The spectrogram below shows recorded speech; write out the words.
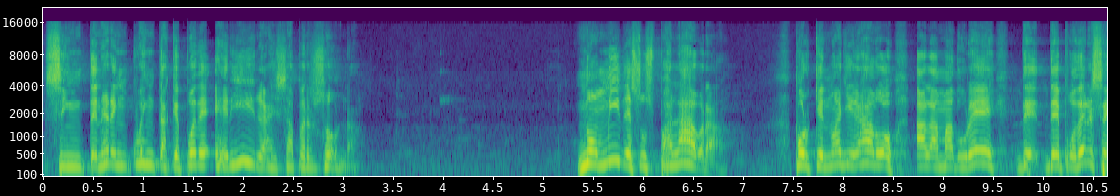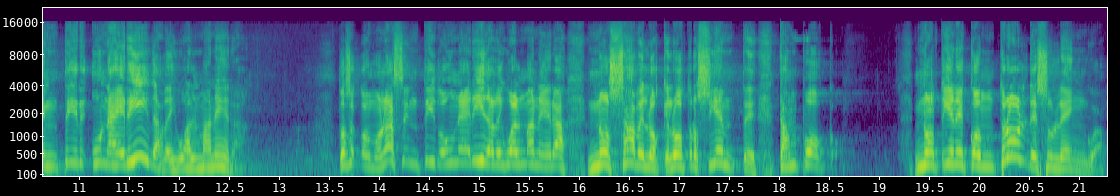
sin tener en cuenta que puede herir a esa persona. No mide sus palabras porque no ha llegado a la madurez de, de, poder sentir una herida de igual manera. Entonces, como no ha sentido una herida de igual manera, no sabe lo que el otro siente tampoco. No tiene control de su lengua.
